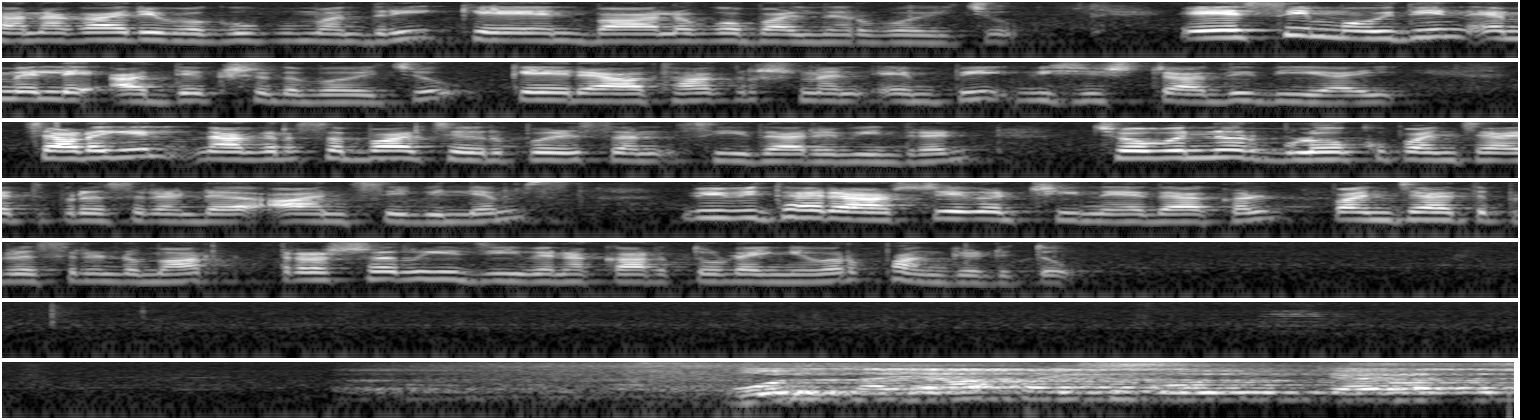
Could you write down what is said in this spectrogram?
ധനകാര്യ വകുപ്പ് മന്ത്രി കെ എൻ ബാലഗോപാൽ നിർവഹിച്ചു. A C Moideen M L A അധ്യക്ഷത വഹിച്ചു. കെ രാധാകൃഷ്ണൻ എം പി വിശിഷ്ടാതിഥിയായി ചടങ്ങിൽ നഗരസഭാ chairperson Seetha Raveendran Chowvannur block panchayat president Ancy Williams വിവിധ രാഷ്ട്രീയ കക്ഷി നേതാക്കൾ പഞ്ചായത്ത് പ്രസിഡന്റുമാർ ട്രഷറി ജീവനക്കാർ തുടങ്ങിയവർ പങ്കെടുത്തു. ഒരു നയാ പൈസ പോലും കേരളത്തിൽ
